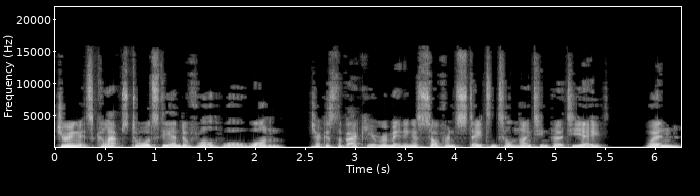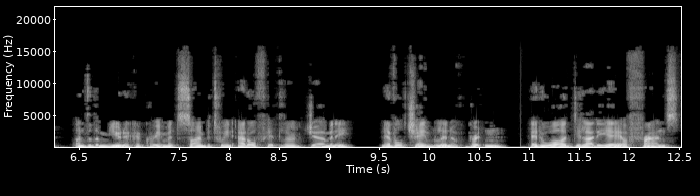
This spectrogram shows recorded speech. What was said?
during its collapse towards the end of World War I, Czechoslovakia remaining a sovereign state until 1938, when, under the Munich Agreement signed between Adolf Hitler of Germany, Neville Chamberlain of Britain, Edouard Daladier of France,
